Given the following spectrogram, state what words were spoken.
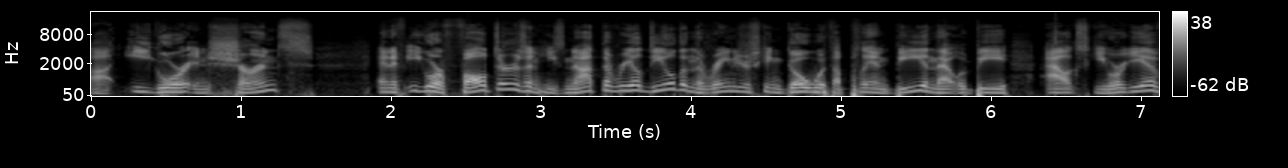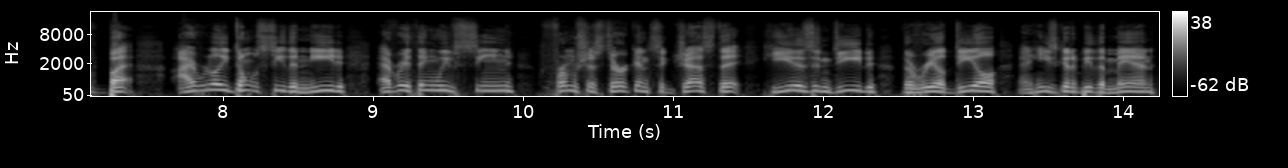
uh, Igor insurance. And if Igor falters and he's not the real deal, then the Rangers can go with a plan B, and that would be Alex Georgiev. But I really don't see the need. Everything we've seen from Shesterkin suggests that he is indeed the real deal, and he's going to be the man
